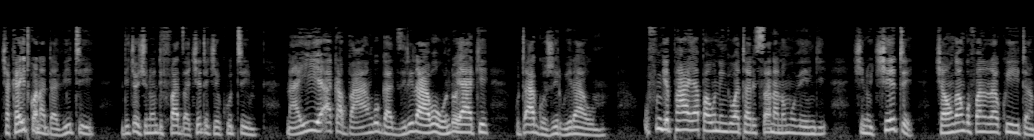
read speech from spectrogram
Chakaitwa nadhavhidhi ndicho chinondifadza chete chekuti naiye akabva angogadzirirawo hondo yake kuti agozvirwirawo. Ufunge paya paunenge watarisana nomuvengi chinhu chete chaungangofanira kuita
